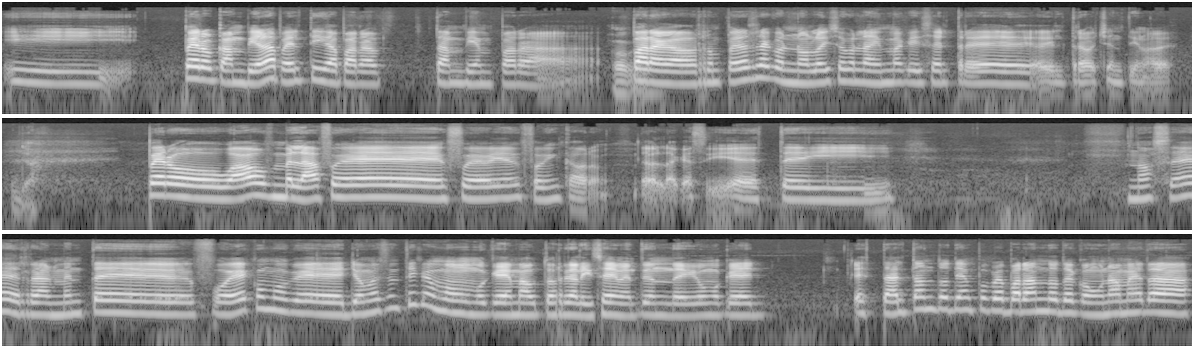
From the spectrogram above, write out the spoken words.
Y. Pero cambié la pértiga para. También para. Para romper el récord. No lo hice con la misma que hice el, 3, el 389. Ya. Pero, wow, en verdad fue, fue bien, fue bien cabrón. De verdad que sí. Este, y. No sé, realmente fue como que yo me sentí como, que me autorrealicé, ¿me entiendes? Como que estar tanto tiempo preparándote con una meta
